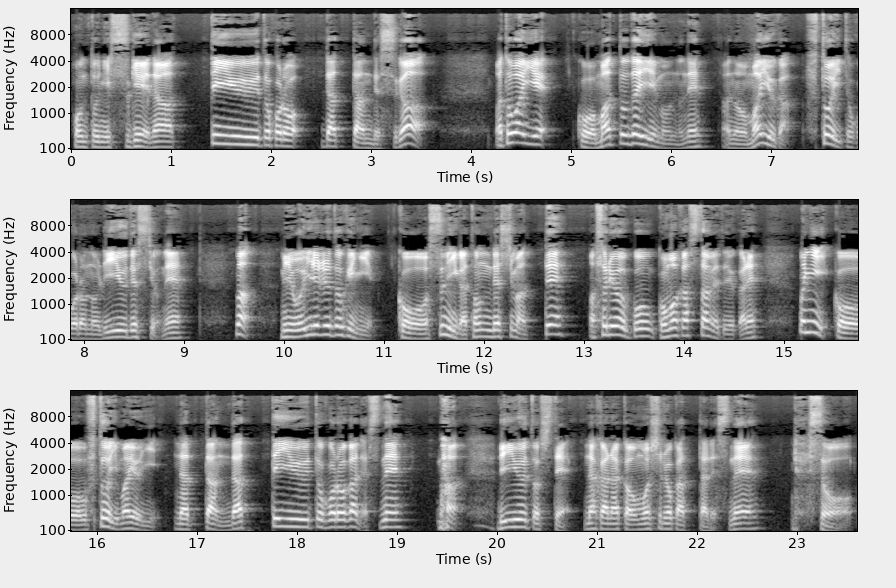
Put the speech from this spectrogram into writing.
本当にすげえなっていうところだったんですが、まあ、とはいえ、こう、マットダイエモンのね、あの、眉が太いところの理由ですよね。まあ、目を入れるときに、こう、隅が飛んでしまって、まあ、それをご、ごまかすためというかね、まあ、に、こう、太い眉になったんだっていうところがですね、まあ、理由としてなかなか面白かったですね。そ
